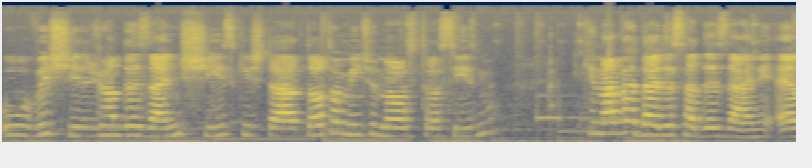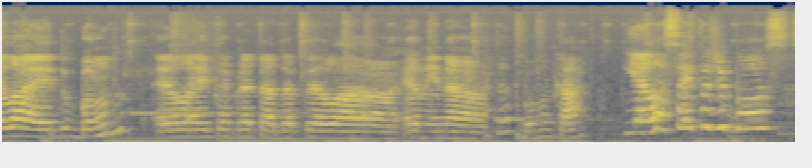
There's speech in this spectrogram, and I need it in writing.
o vestido de uma design X que está totalmente no ostracismo que na verdade essa design ela é do bando, ela é interpretada pela Helena Bonham e ela aceita de boas.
